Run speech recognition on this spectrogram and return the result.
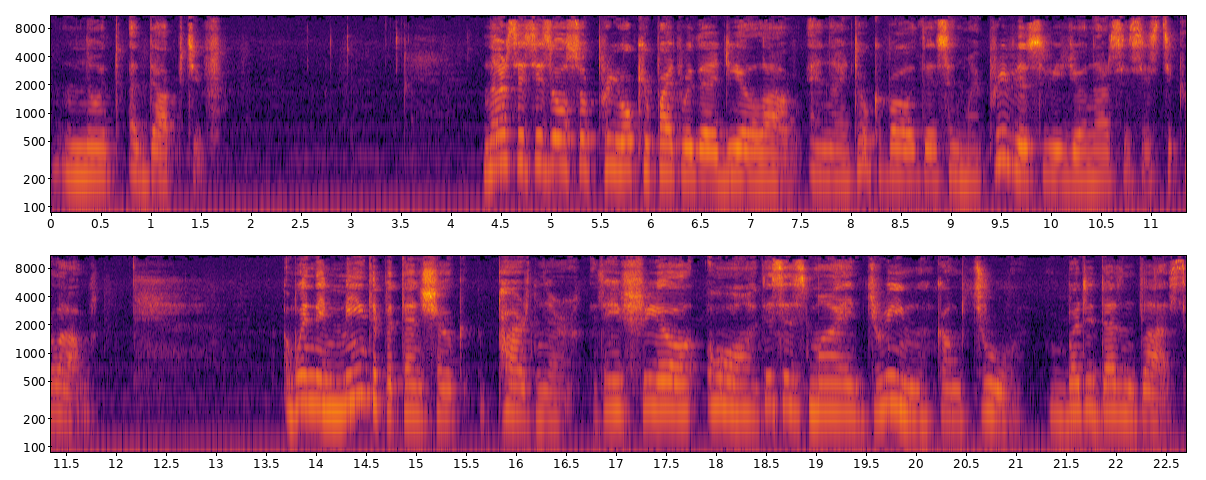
not adaptive. Narcissist is also preoccupied with the ideal love, and I talk about this in my previous video, Narcissistic Love. When they meet a potential partner, they feel, oh, this is my dream come true but it doesn't last.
